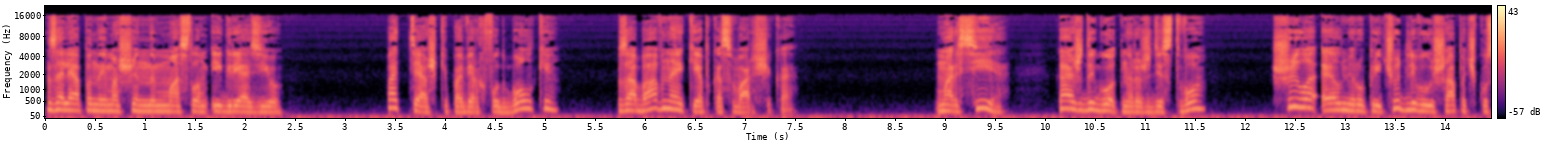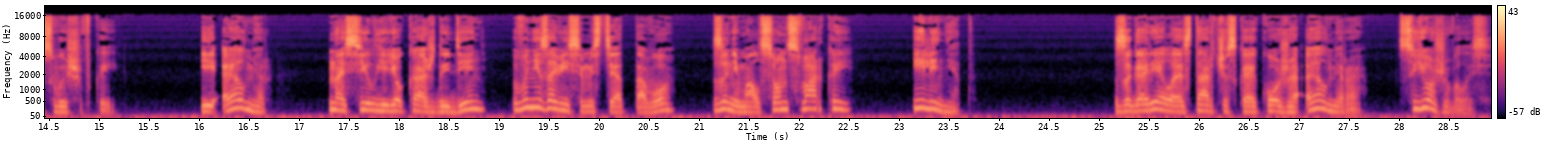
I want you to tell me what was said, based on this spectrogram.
заляпанные машинным маслом и грязью, подтяжки поверх футболки, забавная кепка сварщика. Марсия каждый год на Рождество шила Элмеру причудливую шапочку с вышивкой. И Элмер носил ее каждый день, вне зависимости от того, занимался он сваркой или нет. Загорелая старческая кожа Элмера съеживалась,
